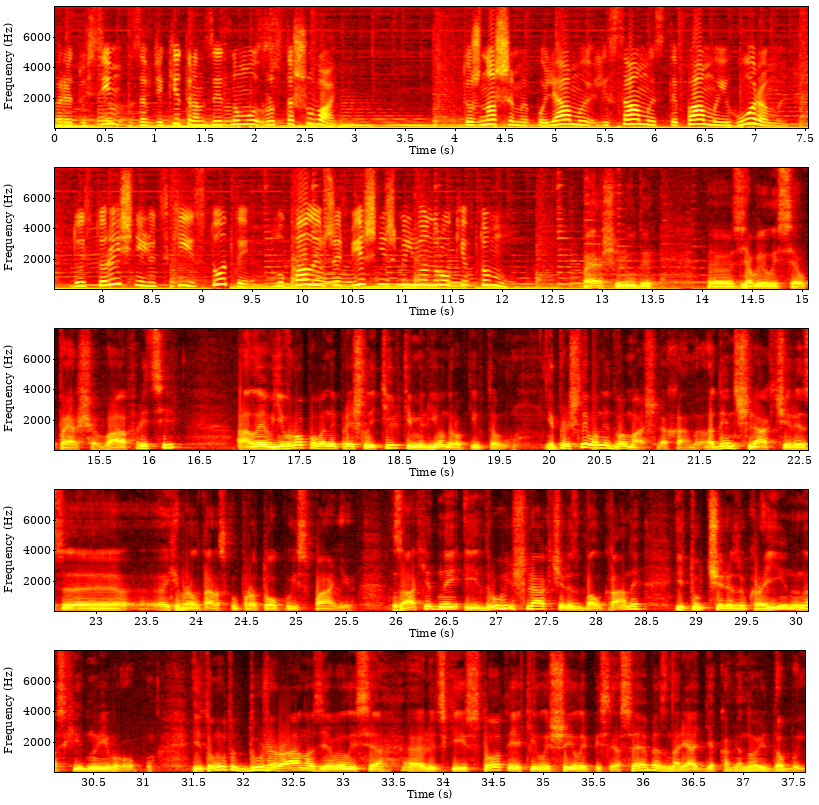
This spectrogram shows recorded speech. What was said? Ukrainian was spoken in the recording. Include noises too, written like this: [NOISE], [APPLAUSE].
передусім завдяки транзитному розташуванню. Тож нашими полями, лісами, степами і горами доісторичні людські істоти блукали вже більш ніж мільйон років тому. Перші люди е, з'явилися вперше в Африці, але в Європу вони прийшли тільки мільйон років тому. І прийшли вони двома шляхами. Один шлях через е, Гібралтарську протоку Іспанію, західний, і другий шлях через Балкани, і тут через Україну на Східну Європу. І тому тут дуже рано з'явилися е, людські істоти, які лишили після себе знаряддя кам'яної доби.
